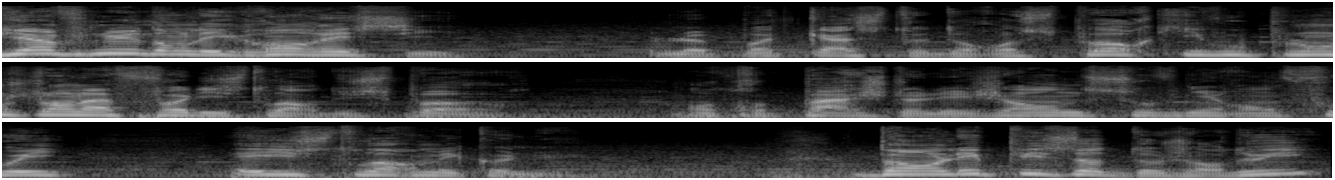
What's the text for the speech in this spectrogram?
Bienvenue dans Les Grands Récits, le podcast d'Eurosport qui vous plonge dans la folle histoire du sport, entre pages de légendes, souvenirs enfouis et histoires méconnues. Dans l'épisode d'aujourd'hui,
